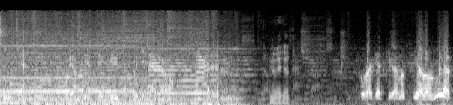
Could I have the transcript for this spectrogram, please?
szintje olyan mértékű, hogy erre a Jó reggelt! Jó reggelt kívánok! Fialom, mi a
